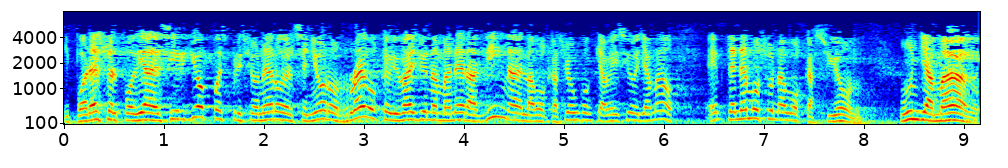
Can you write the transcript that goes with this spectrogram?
Y por eso él podía decir, yo pues prisionero del Señor, os ruego que viváis de una manera digna de la vocación con que habéis sido llamados. Eh, tenemos una vocación, un llamado,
